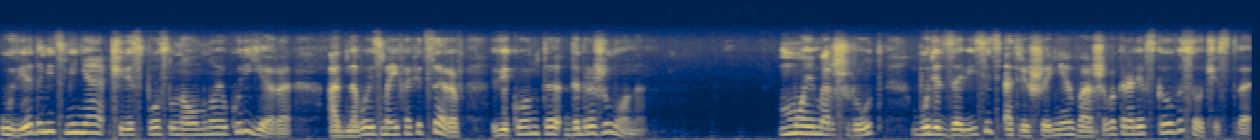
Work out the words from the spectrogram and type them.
уведомить меня через посланного мною курьера, одного из моих офицеров, виконта Доброжелона. Мой маршрут будет зависеть от решения вашего королевского высочества.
